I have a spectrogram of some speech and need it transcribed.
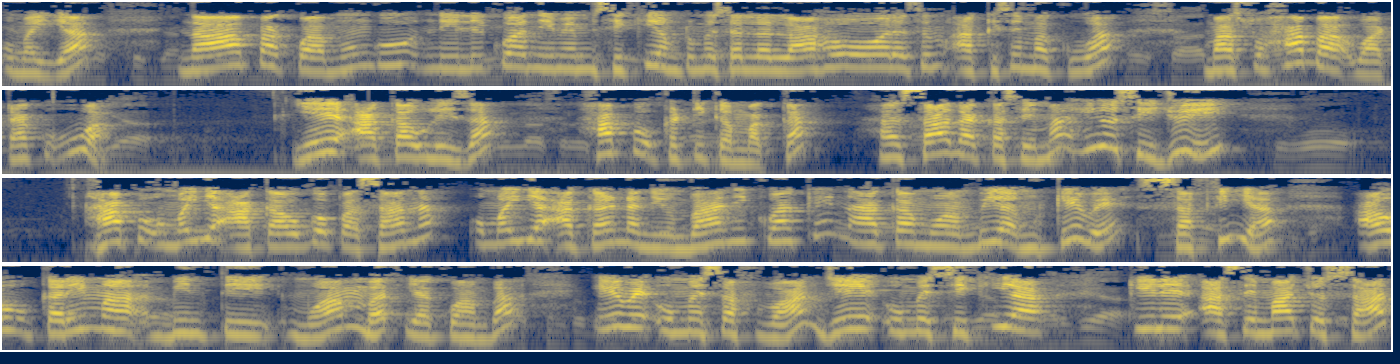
umaya naapa kwa mungu nilikuwa nimemsikia mtume sallahualwasalam akisema kuwa masahaba watakuua. Yeye akauliza hapo katika makka? Hasad akasema hiyo sijui. Hapo umaya akaogopa sana. Umaya akaenda nyumbani kwake na akamwambia mkewe safia au karima binti muhammad ya kwamba ewe ume je umesikia kile asemacho saad?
